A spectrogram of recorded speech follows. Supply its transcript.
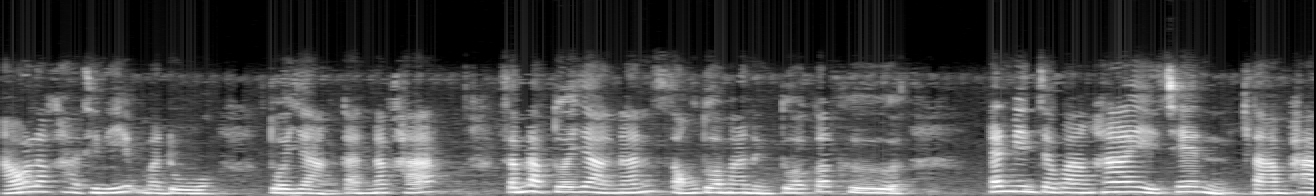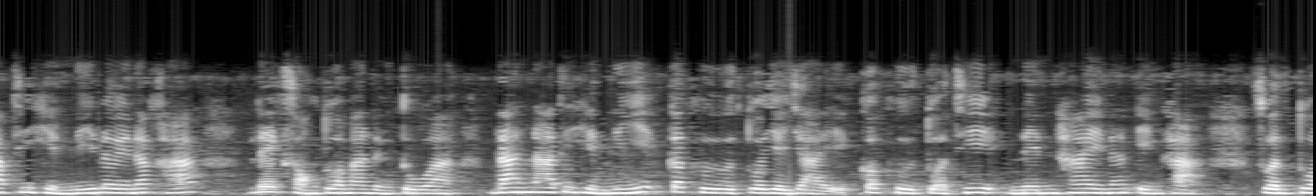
เอาละค่ะทีนี้มาดูตัวอย่างกันนะคะสำหรับตัวอย่างนั้น 2 ตัวมา 1 ตัวก็คือ แอดมินจะวางให้ เช่น ตามภาพที่เห็นนี้เลยนะคะ เลข 2 ตัวมา 1 ตัว ด้านหน้าที่เห็นนี้ก็คือตัวใหญ่ ๆ ก็คือตัวที่เน้นให้นั่นเองค่ะ ส่วนตัว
